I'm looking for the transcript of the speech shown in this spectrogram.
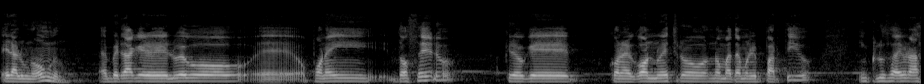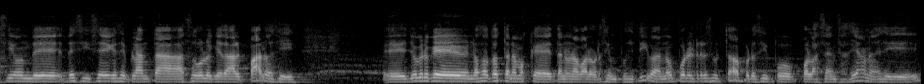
era el 1-1. Es verdad que luego eh, os ponéis 2-0, creo que con el gol nuestro nos matamos el partido, incluso hay una acción de, de Cicé que se planta a solo y que da al palo, eh, yo creo que nosotros tenemos que tener una valoración positiva, no por el resultado, pero sí por, las sensaciones. Y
